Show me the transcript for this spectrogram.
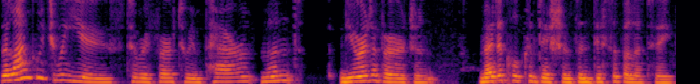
The language we use to refer to impairment, neurodivergence, medical conditions and disability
